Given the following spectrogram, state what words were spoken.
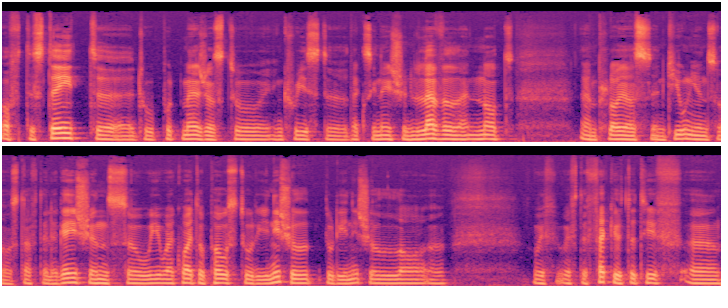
of the state uh, to put measures to increase the vaccination level and not employers and unions or staff delegations. So we were quite opposed to the initial to the initial law uh, with with the facultative uh,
